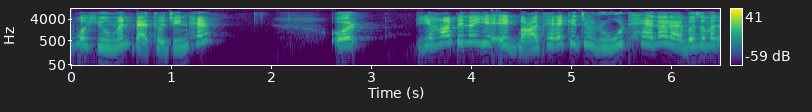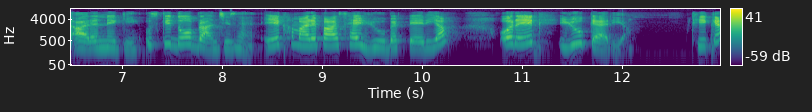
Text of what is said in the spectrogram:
वो ह्यूमन पैथोजिन है। और यहाँ पे ना ये एक बात है कि जो रूट है ना राइबोसोमल आरएनए की, उसकी दो ब्रांचेस हैं। एक हमारे पास है यू बैक्टेरिया और एक यू कैरिया ठीक है?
